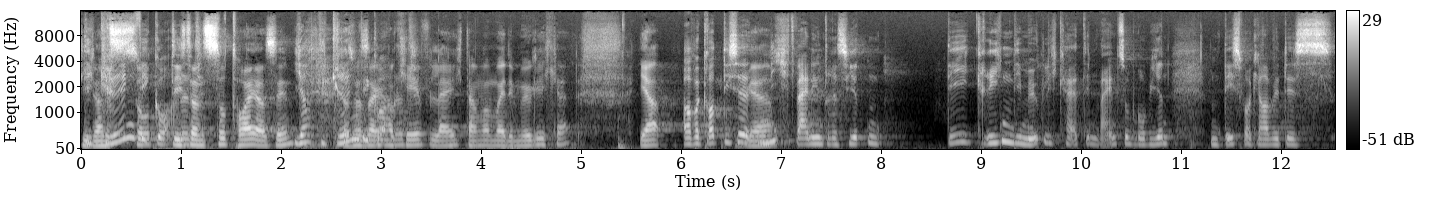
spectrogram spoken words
die, dann kriegen so, die gar die nicht. dann so teuer sind. Ja, die kriegen dass wir die sagen, gar nicht. okay, vielleicht haben wir mal die Möglichkeit. Ja, Aber gerade diese Ja. Nicht-Weininteressierten, die kriegen die Möglichkeit, den Wein zu probieren. Und das war, glaube ich, das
